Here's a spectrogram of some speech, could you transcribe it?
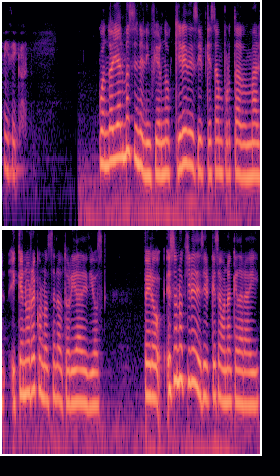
físicas. Cuando hay almas en el infierno, quiere decir que se han portado mal y que no reconocen la autoridad de Dios. Pero eso no quiere decir que se van a quedar ahí.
